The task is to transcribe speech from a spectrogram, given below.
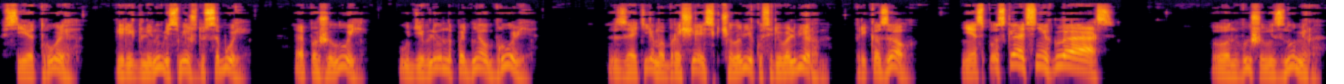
Все трое переглянулись между собой, а пожилой удивленно поднял брови. Затем, обращаясь к человеку с револьвером, приказал «Не спускать с них глаз!» Он вышел из номера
